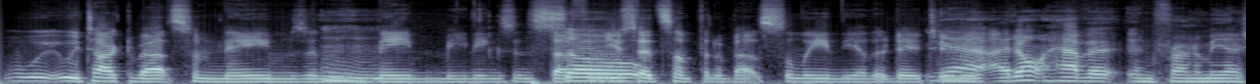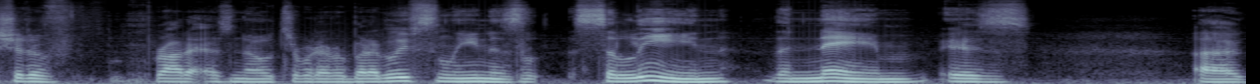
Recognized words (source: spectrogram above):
we, we talked about some names and Mhm. name meanings and stuff. and you said something about Selene the other day too. yeah, I don't have it in front of me. I should have brought it as notes or whatever. But I believe Selene is Selene. The name is a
